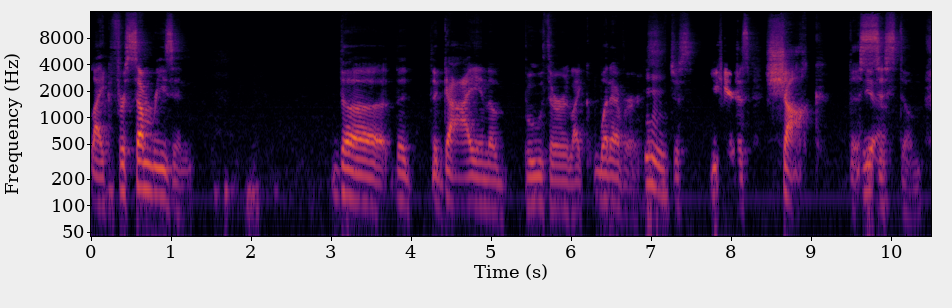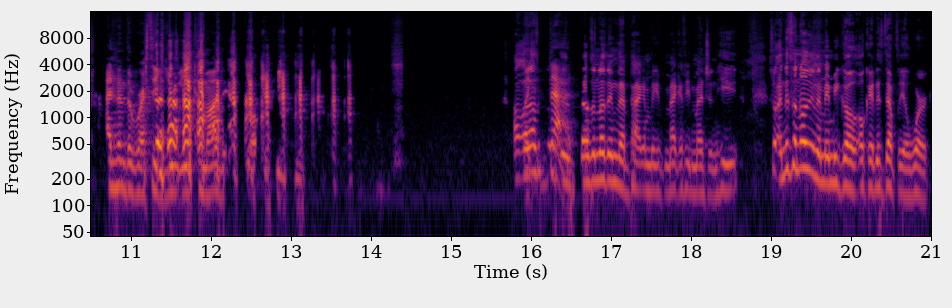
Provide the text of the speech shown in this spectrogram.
like for some reason, the the the guy in the booth or like whatever, Mhm. just you hear just shock the Yeah. system, and then the rest of UE come on. Oh, Like that's, that. that. was another thing that Pat McAfee mentioned. He so, and this is another thing that made me go, okay, this is definitely a work.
